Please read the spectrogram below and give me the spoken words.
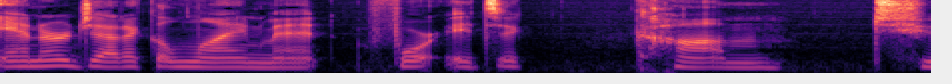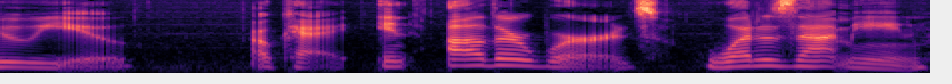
energetic alignment for it to come to you. Okay. In other words, what does that mean?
